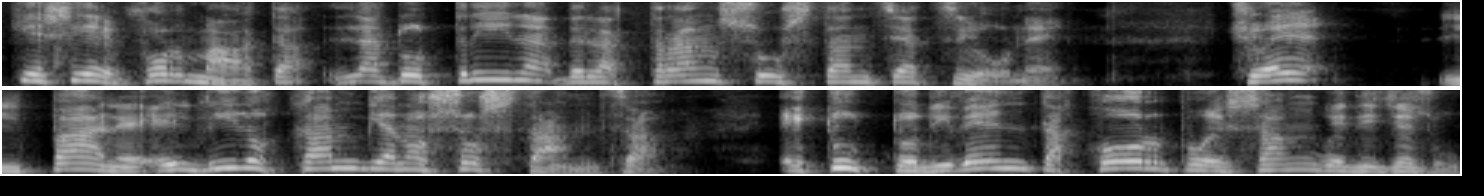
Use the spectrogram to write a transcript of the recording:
Che si è formata la dottrina della transustanziazione, cioè il pane e il vino cambiano sostanza e tutto diventa corpo e sangue di Gesù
